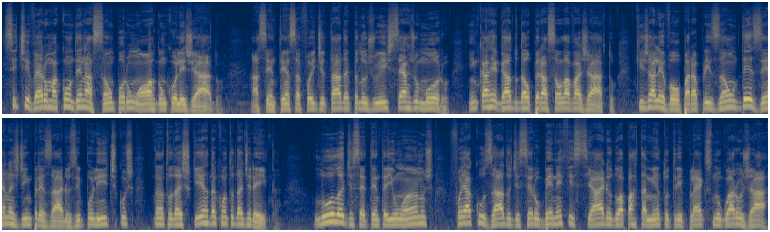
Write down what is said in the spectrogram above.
se tiver uma condenação por um órgão colegiado. A sentença foi ditada pelo juiz Sérgio Moro, encarregado da Operação Lava Jato, que já levou para a prisão dezenas de empresários e políticos, tanto da esquerda quanto da direita. Lula, de 71 anos, foi acusado de ser o beneficiário do apartamento triplex no Guarujá,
